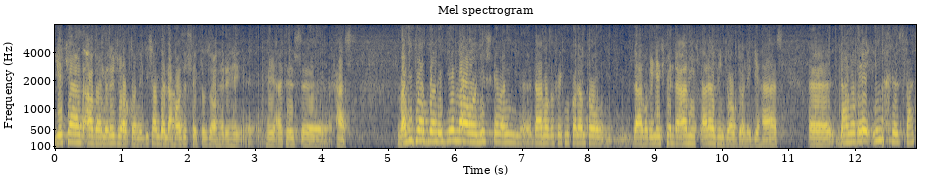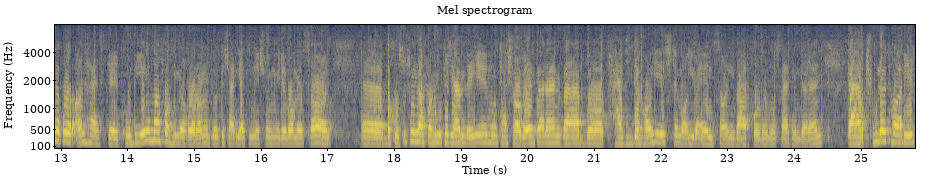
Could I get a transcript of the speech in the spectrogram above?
یکی از عوامل جاودانگیش هم به لحاظ شکل و ظاهر هیئتش هست. ولی جاودانگی معانیش که من در واقع فکر می‌کنم تا در واقع یک پله عمیق‌تر از این جاودانگی هست در واقع این خصلت قرآن هست که کلیه مفاهیم قرآن اونطور که شریعتی نشون میده با مثال به خصوص اون مفاهیمی که جنبه متشابه دارن و با پدیده های اجتماعی و انسانی برخورد مستقیم دارن در طول تاریخ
